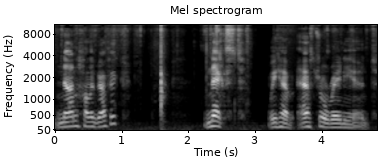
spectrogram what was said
non-holographic. Next, we have Astral Radiance.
